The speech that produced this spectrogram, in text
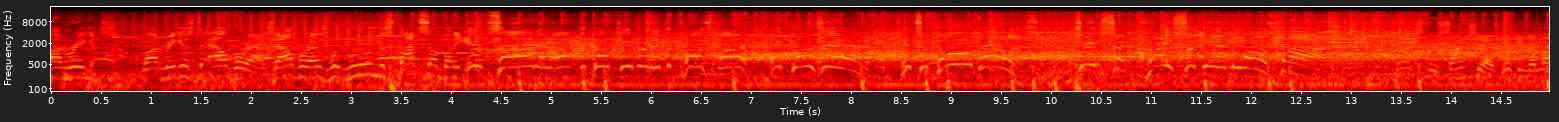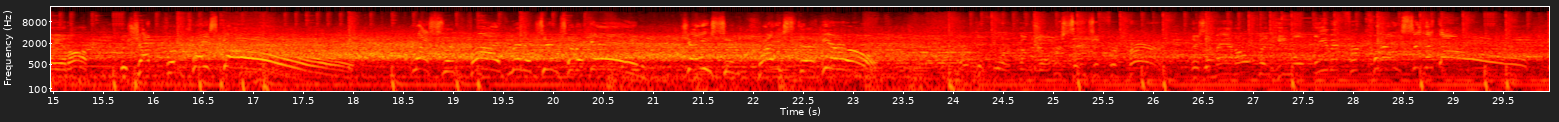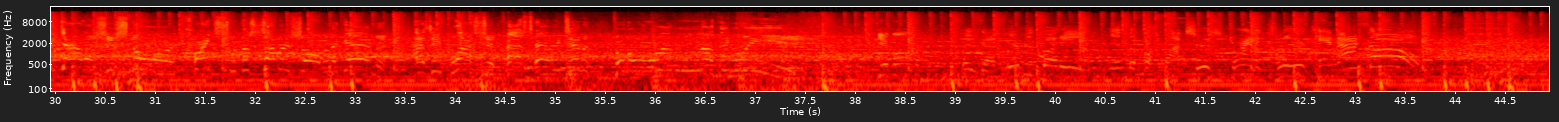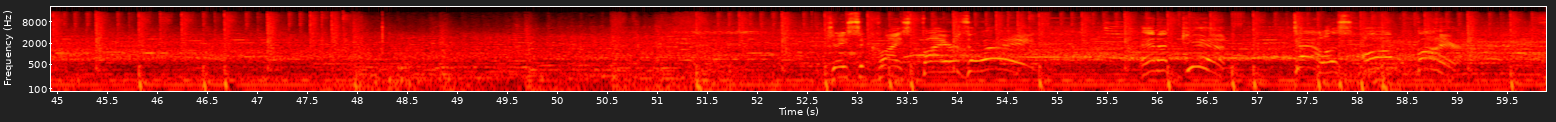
Rodriguez. Rodriguez to Alvarez. Alvarez with room to spot somebody inside and off the goalkeeper and hit the crossbar. It goes in. It's a goal, Dallas. Jason Kreis again, the All-Star. for Sanchez looking to lay it off. The shot from Kreis, goal! Less than five minutes into the game, Jason Kreis, the hero. Okafor comes over, sends it for Kerr. There's a man open. He will leave it for Kreis in the goal. Jason Kreis fires away. And again, Dallas on fire.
